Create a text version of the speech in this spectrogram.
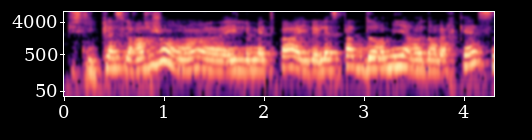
puisqu'ils placent leur argent, hein, et ils le mettent pas, ils le laissent pas dormir dans leur caisse.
